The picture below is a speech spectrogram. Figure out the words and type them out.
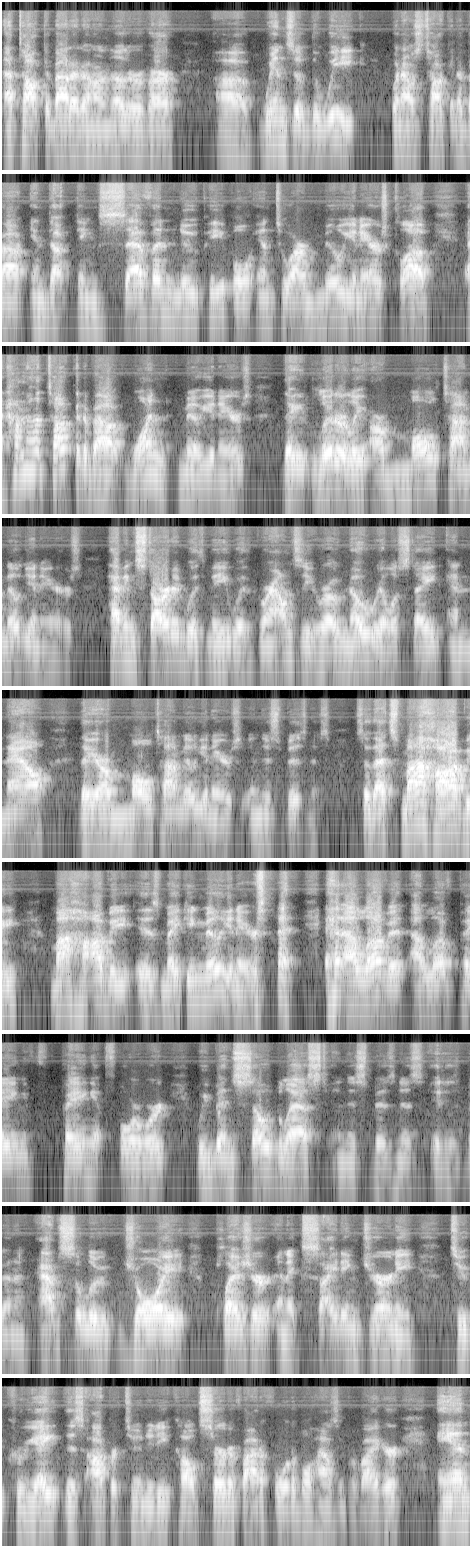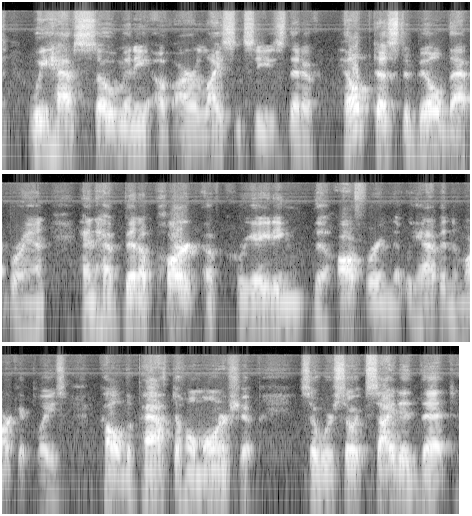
I talked about it on another of our uh, wins of the week when I was talking about inducting seven new people into our millionaires club. And I'm not talking about one millionaires. They literally are multimillionaires, having started with me with ground zero, no real estate, and now they are multimillionaires in this business. So that's my hobby. My hobby is making millionaires, and I love it. I love paying paying it forward. We've been so blessed in this business. It has been an absolute joy, pleasure, and exciting journey to create this opportunity called Certified Affordable Housing Provider. And we have so many of our licensees that have helped us to build that brand and have been a part of creating the offering that we have in the marketplace called the Path to Home Ownership. So we're so excited that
